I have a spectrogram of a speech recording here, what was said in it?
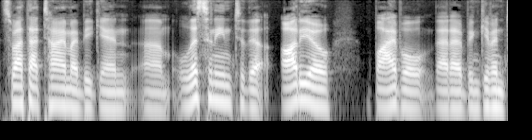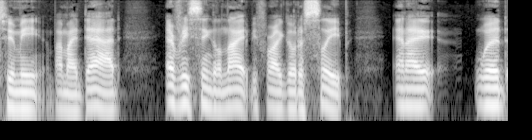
So at that time, I began um, listening to the audio Bible that had been given to me by my dad every single night before I go to sleep. And I would,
